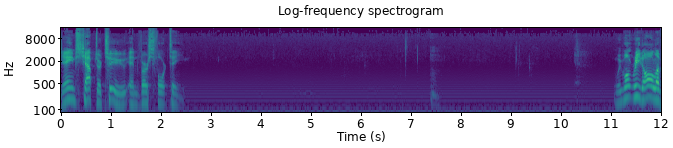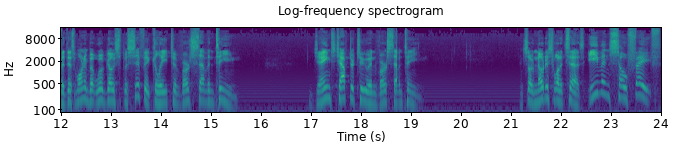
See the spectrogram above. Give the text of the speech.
James chapter 2 and verse 14. We won't read all of it this morning, but we'll go specifically to verse 17. James chapter 2 and verse 17. And so notice what it says. Even so, faith,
